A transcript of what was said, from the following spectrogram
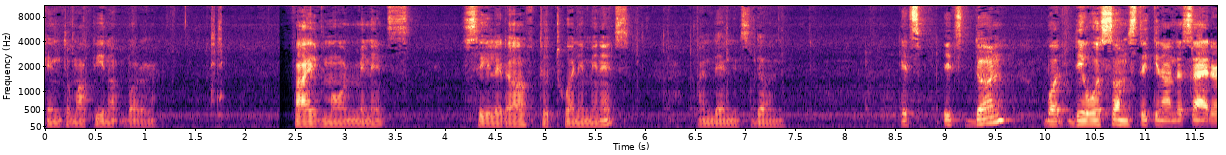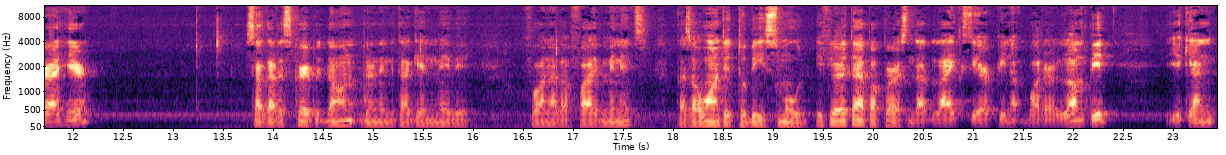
into my peanut butter. Five more minutes. Seal it off to 20 minutes and then it's done. It's it's done, but there was some sticking on the side right here. So I gotta scrape it down, blending it again maybe for another five minutes because I want it to be smooth. If you're the type of person that likes your peanut butter lumpy, you can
